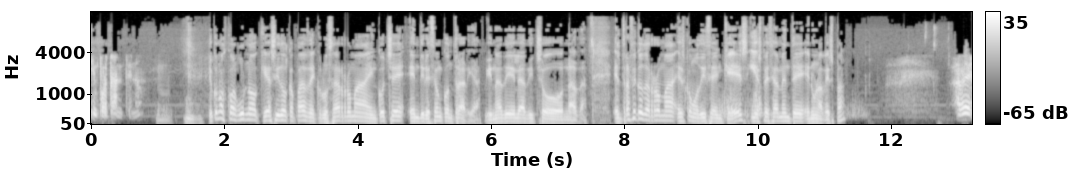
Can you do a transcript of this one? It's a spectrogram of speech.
importante, ¿no? Yo conozco a alguno que ha sido capaz de cruzar Roma en coche en dirección contraria y nadie le ha dicho nada. ¿El tráfico de Roma es como dicen que es y especialmente en una Vespa? A ver,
